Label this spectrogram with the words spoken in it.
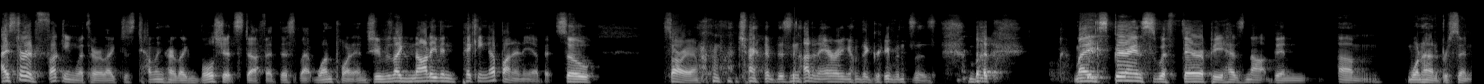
I started fucking with her, like just telling her like bullshit stuff at this at one point, and she was like not even picking up on any of it. So sorry, I'm, trying to. This is not an airing of the grievances, but my experience with therapy has not been um, 100%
